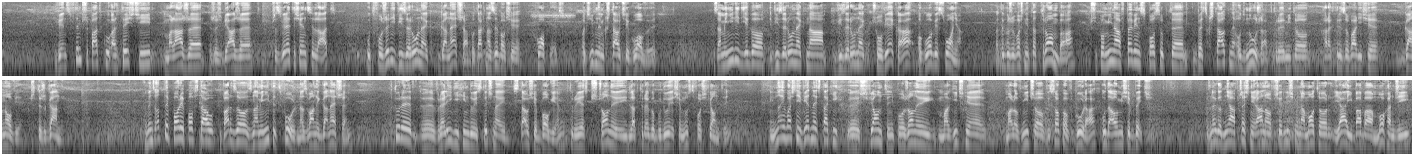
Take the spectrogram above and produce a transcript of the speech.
Więc w tym przypadku artyści, malarze, rzeźbiarze przez wiele tysięcy lat utworzyli wizerunek Ganesha, bo tak nazywał się chłopiec, o dziwnym kształcie głowy, zamienili jego wizerunek na wizerunek człowieka o głowie słonia. Dlatego, że właśnie ta trąba przypomina w pewien sposób te bezkształtne odnóża, którymi to charakteryzowali się Ganowie, czy też Gany. Więc od tej pory powstał bardzo znamienity twór nazwany Ganeszem, który e, w religii hinduistycznej stał się Bogiem, który jest czczony i dla którego buduje się mnóstwo świątyń. No i właśnie w jednej z takich e, świątyń, położonej magicznie, malowniczo, wysoko w górach, udało mi się być. Pewnego dnia wcześnie rano wsiedliśmy na motor, ja i baba Mohanji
